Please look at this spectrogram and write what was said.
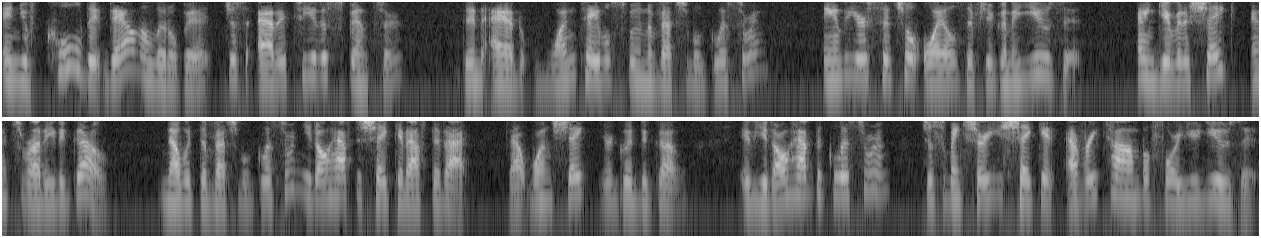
and you've cooled it down a little bit, just add it to your dispenser. Then add one tablespoon of vegetable glycerin and your essential oils if you're going to use it. And give it a shake and it's ready to go. Now with the vegetable glycerin, you don't have to shake it after that. That one shake, you're good to go. If you don't have the glycerin, just make sure you shake it every time before you use it.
